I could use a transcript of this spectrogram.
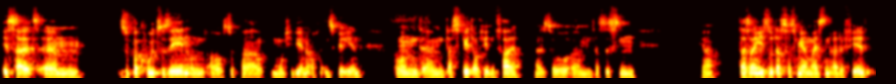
ist halt ähm, super cool zu sehen und auch super motivierend auch inspirierend. Und ähm, das fehlt auf jeden Fall. Also ähm, das ist ein, ja, das ist eigentlich so das, was mir am meisten gerade fehlt.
